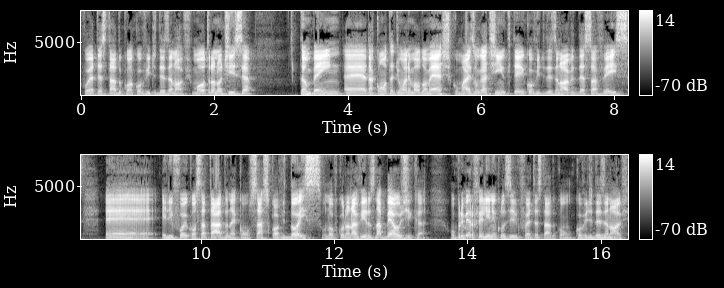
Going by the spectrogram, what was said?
foi atestado com a Covid-19. Uma outra notícia também é, dá conta de um animal doméstico, mais um gatinho que teve Covid-19, dessa vez é, ele foi constatado né, com o SARS-CoV-2, o novo coronavírus, na Bélgica. O primeiro felino, inclusive, que foi atestado com Covid-19.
